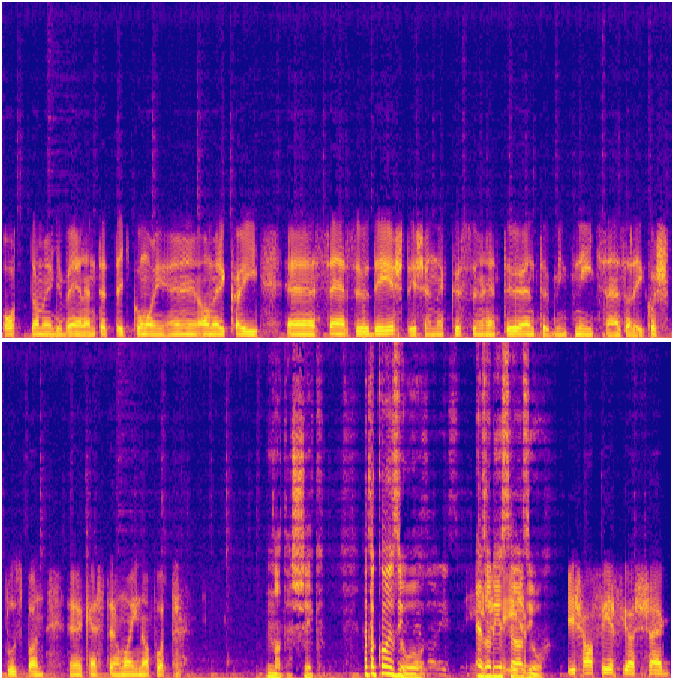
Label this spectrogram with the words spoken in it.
ott, amely bejelentett egy komoly e, amerikai e, szerződést, és ennek köszönhetően több mint 4%-os pluszban e, kezdte a mai napot. Na tessék. Hát akkor ez jó. Ez a része az jó. És ha a férfiasság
